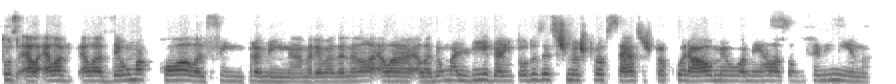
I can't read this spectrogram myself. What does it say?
tudo, ela, ela, ela deu uma cola assim para mim, né? Maria Madalena, ela, ela deu uma liga em todos esses meus processos para curar o meu a minha relação com o feminino.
